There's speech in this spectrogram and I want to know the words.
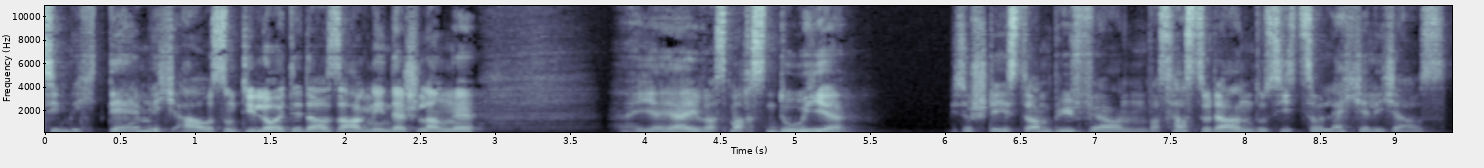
ziemlich dämlich aus und die Leute da sagen in der Schlange, ja, was machst denn du hier? Wieso stehst du am Buffet an? Was hast du da an? Du siehst so lächerlich aus.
